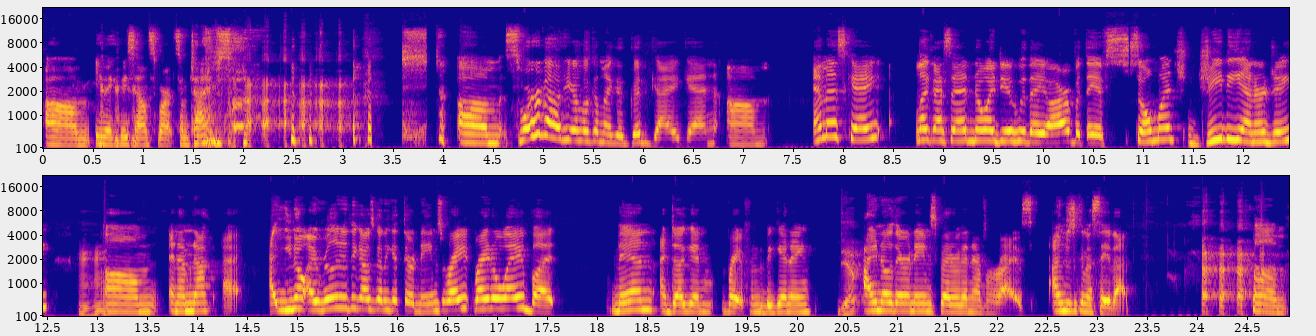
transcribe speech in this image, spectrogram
Um, you make me sound smart sometimes. um, Swerve out here looking like a good guy again. Um, MSK, like I said, no idea who they are, but they have so much GD energy. Mhm. Um, and I'm not, I, I, you know, I really didn't think I was going to get their names right right away, but man, I dug in right from the beginning. Yep. I know their names better than Ever Rise. I'm just going to say that. Um,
